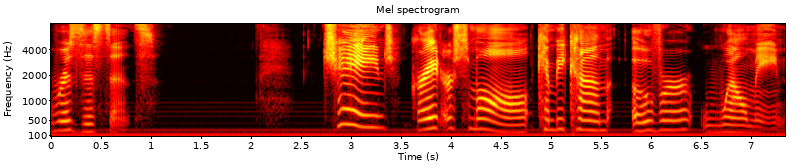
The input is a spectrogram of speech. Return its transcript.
resistance. Change, great or small, can become overwhelming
